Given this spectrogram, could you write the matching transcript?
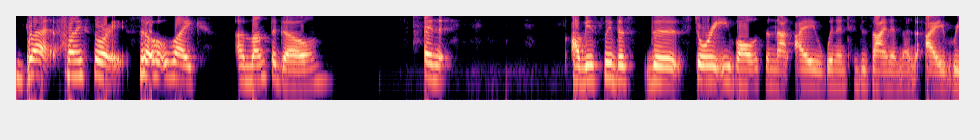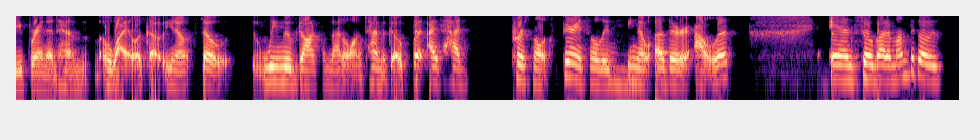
but funny story. So like a month ago, and obviously this the story evolves in that I went into design and then I rebranded him a while ago. You know, so we moved on from that a long time ago. But I've had personal experience with all these Mhm. you know other outlets, and so about a month ago I was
